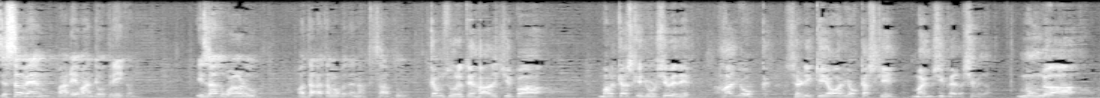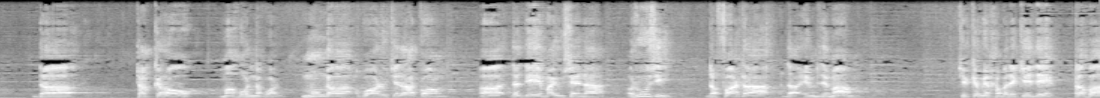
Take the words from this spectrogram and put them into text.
چې څه ویم په هغې باندې ودرېږم عزت غواړو او دغه تمه به دنه ساتو کوم صورتحال چې په مرکز کې جوړ شوی دی هر یو سړی کې او هر یو کس کې مایوسی پیدا شوی ده مونږه د ټکراو ماحول نه غواړو مونږه غواړو چې دا قوم د دې مایوسینا روزي د فاټا د امزمام چې کومې خبرې کېدې هغه به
